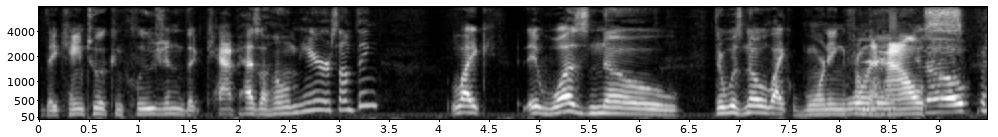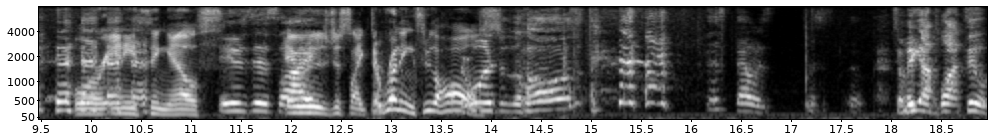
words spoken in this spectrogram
they came to a conclusion that Cap has a home here or something? Like it was no there was no like warning, from the house Nope. or anything else. It was just like it was just like they're running through the They're going halls. the halls. this that was. This, so he got plot too.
